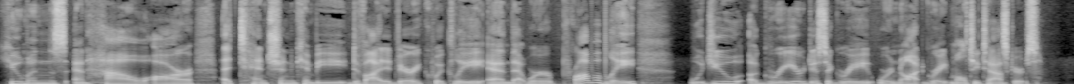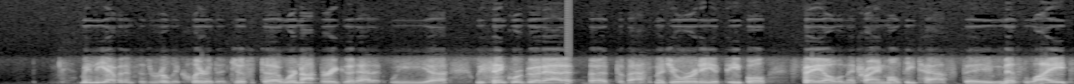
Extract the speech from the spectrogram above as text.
humans and how our attention can be divided very quickly and that we're probably would you agree or disagree we're not great multitaskers I mean, the evidence is really clear that just uh, we're not very good at it. We uh, we think we're good at it, but the vast majority of people fail when they try and multitask. They miss lights.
